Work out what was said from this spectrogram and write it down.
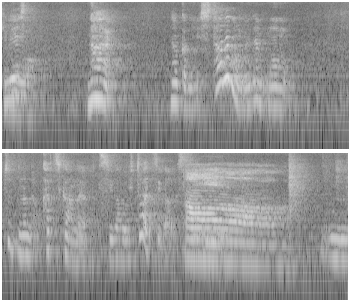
上ない。なんかね下でも上でもちょっとなんだろう価値観がやっぱ違う人は違うし。あうん、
